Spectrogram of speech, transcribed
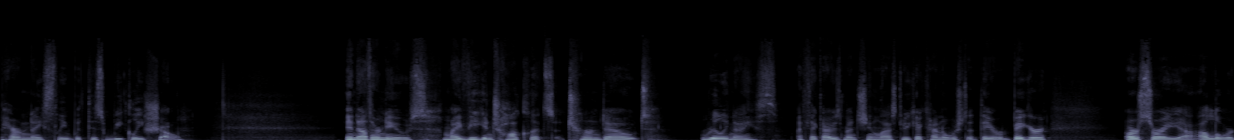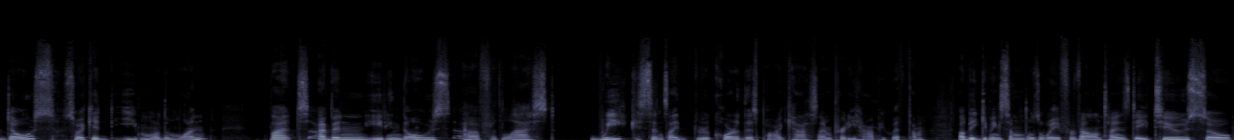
pair nicely with this weekly show. In other news, my vegan chocolates turned out really nice. I think I was mentioning last week, I kind of wish that they were bigger, or sorry, uh, a lower dose, so I could eat more than one. But I've been eating those uh, for the last week since I recorded this podcast, and I'm pretty happy with them. I'll be giving some of those away for Valentine's Day too. So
